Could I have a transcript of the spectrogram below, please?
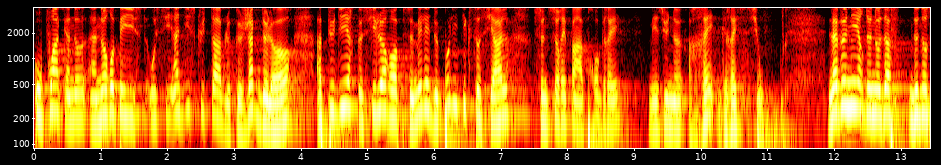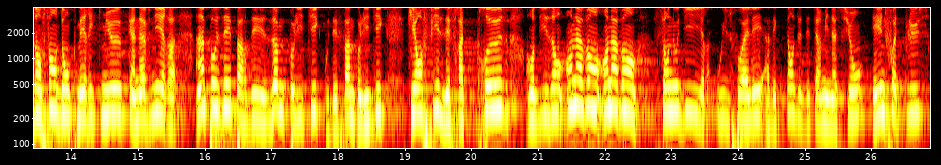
au point qu'un européiste aussi indiscutable que Jacques Delors a pu dire que si l'Europe se mêlait de politique sociale, ce ne serait pas un progrès, mais une régression. L'avenir de nos, enfants, donc, mérite mieux qu'un avenir imposé par des hommes politiques ou des femmes politiques qui enfilent des frappes creuses en disant en avant, en avant, sans nous dire où il faut aller avec tant de détermination. Et une fois de plus,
